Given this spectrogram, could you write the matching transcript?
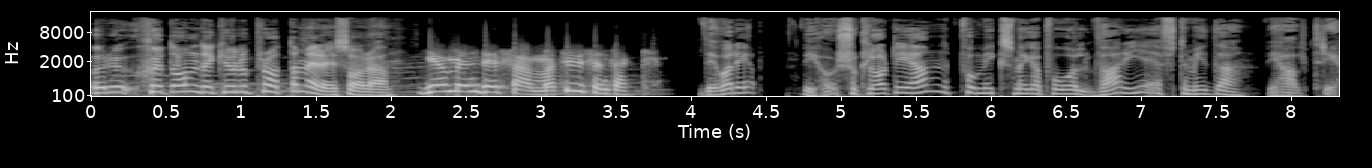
Hörru, sköt om det, kul att prata med dig Sara. Ja, men detsamma. Tusen tack. Det var det. Vi hörs såklart igen på Mix Megapol varje eftermiddag vid halv tre.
